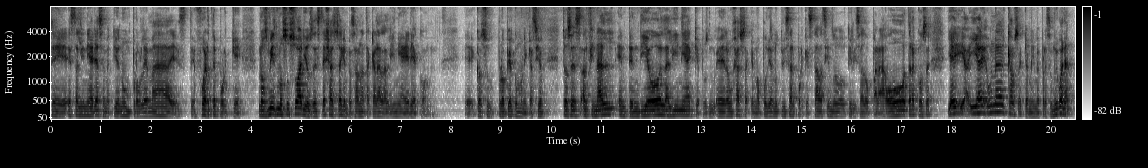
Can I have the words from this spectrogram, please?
esta línea aérea se metió en un problema este, fuerte porque los mismos usuarios de este hashtag empezaron a atacar a la línea aérea con, eh, con su propia comunicación. Entonces al final entendió la línea que pues, era un hashtag que no podían utilizar porque estaba siendo utilizado para otra cosa. Y hay, y hay una causa que a mí me parece muy buena.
